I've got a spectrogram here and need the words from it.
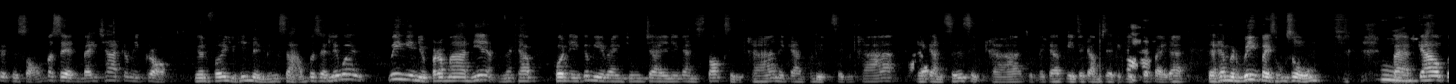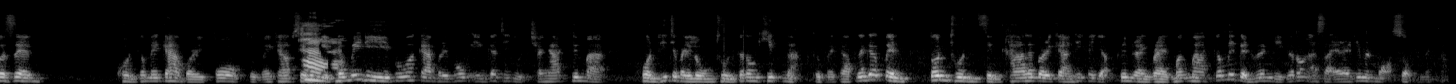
ก็คือ 2%แบงก์ชาติก็มีกรอบเงินเฟ้ออยู่ที่ 1-3%เรียกว่าวิ่งกันอยู่ประมาณนี้นะครับ คนเองก็มีแรงจูงใจในการสต็อกสินค้าในการผลิตสินค้าในการซื้อสินค้าถูกไหมครับกิจกรรมเศรษฐกิจก็ไปได้ แต่ถ้ามันวิ่งไปสูงๆ 8-9%คนก็ไม่กล้าบริโภคถูกไหมครับเศรษฐกิจก็ไม่ดีเพราะว่าการบริโภคเองก็จะหยุดชะงักขึ้นมา คนที่จะไปลงทุนก็ต้องคิดหนักถูกไหมครับนั่นก็เป็นต้นทุนสินค้าและบริการที่ขยับขึ้นแรงๆมาก ๆ ก็ไม่เป็นเรื่องดีก็ต้องอาศัยอะไรที่มันเหมาะสมนะครับ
